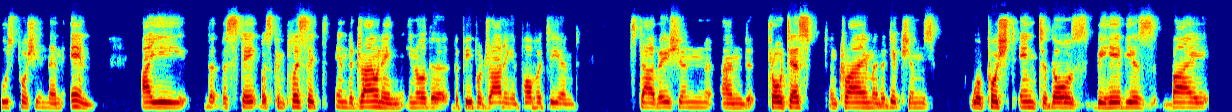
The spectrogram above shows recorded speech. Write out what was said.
who's pushing them in, i.e., that the state was complicit in the drowning, you know, the, the people drowning in poverty and starvation and protest and crime and addictions were pushed into those behaviors by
